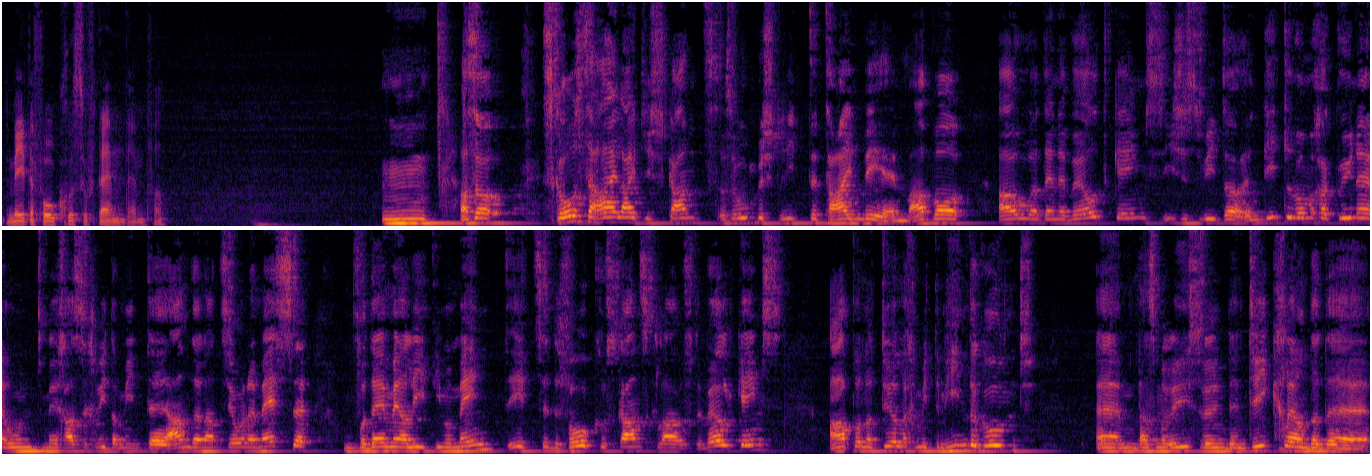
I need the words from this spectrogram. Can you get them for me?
Mehr der Fokus auf dem in dem Fall. Mm, also, das grosse Highlight ist ganz also unbestritten Time WM, aber auch an diesen World Games ist es wieder ein Titel, den man gewinnen kann. Und man kann sich wieder mit anderen Nationen messen. Und von dem her liegt im Moment jetzt der Fokus ganz klar auf den World Games, aber natürlich mit dem Hintergrund, ähm, dass wir uns entwickeln und an den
